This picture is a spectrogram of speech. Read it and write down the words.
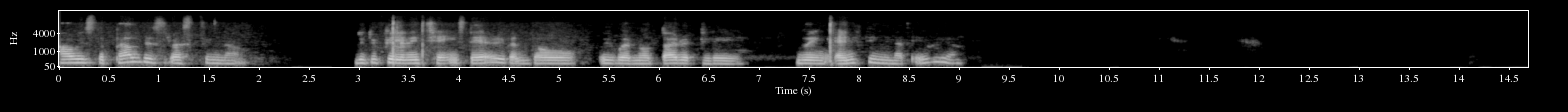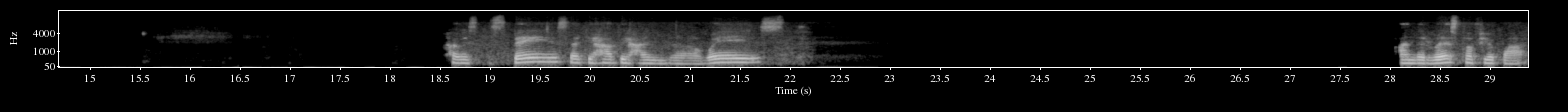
How is the pelvis resting now? Did you feel any change there, even though we were not directly doing anything in that area? How is the space that you have behind the waist? And the rest of your back.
